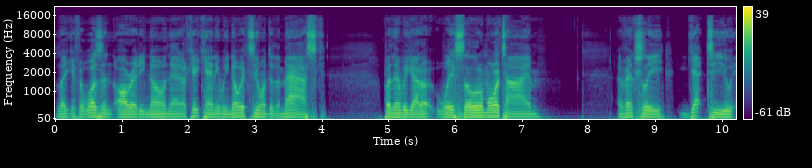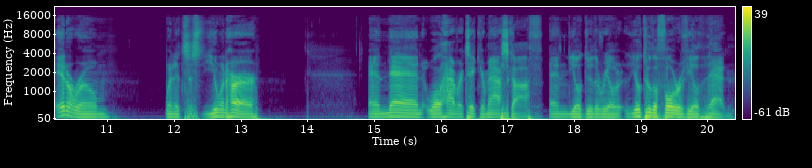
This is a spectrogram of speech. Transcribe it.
like if it wasn't already known that okay, Kenny, we know it's you under the mask, but then we gotta waste a little more time. Eventually, get to you in a room when it's just you and her and then we'll have her take your mask off and you'll do the real you'll do the full reveal then.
